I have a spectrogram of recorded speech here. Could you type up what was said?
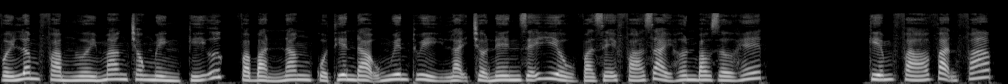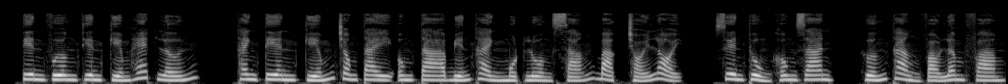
với Lâm Phàm người mang trong mình ký ức và bản năng của thiên đạo nguyên thủy lại trở nên dễ hiểu và dễ phá giải hơn bao giờ hết. Kiếm phá vạn pháp, tiên vương thiên kiếm hét lớn, thanh tiên kiếm trong tay ông ta biến thành một luồng sáng bạc chói lọi, xuyên thủng không gian, hướng thẳng vào Lâm Phàm.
